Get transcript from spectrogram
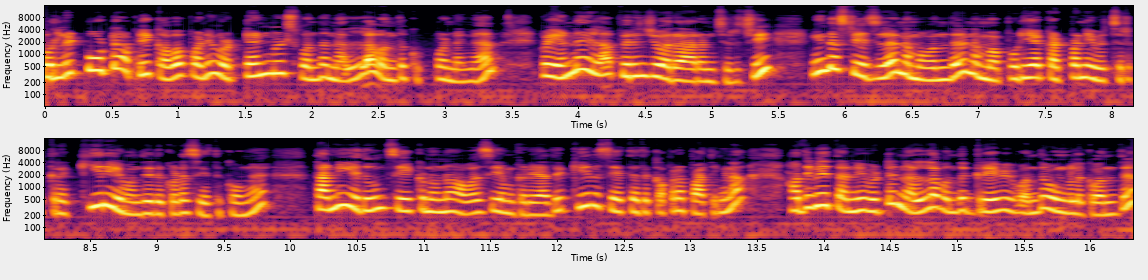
ஒரு லிட் போட்டு அப்படியே கவர் பண்ணி ஒரு டென் மினிட்ஸ் வந்து நல்லா வந்து குக் பண்ணுங்கள் இப்போ எண்ணெய் எல்லாம் பிரிஞ்சு வர ஆரம்பிச்சிருச்சு. இந்த ஸ்டேஜில் நம்ம வந்து நம்ம பொடியாக கட் பண்ணி வச்சுருக்கிற கீரையை வந்து இது கூட சேர்த்துக்கோங்க. தண்ணி எதுவும் சேர்க்கணுன்னு அவசியம் கிடையாது. கீரை சேர்த்ததுக்கப்புறம் பார்த்தீங்கன்னா அதுவே தண்ணி விட்டு நல்லா வந்து கிரேவி வந்து உங்களுக்கு வந்து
